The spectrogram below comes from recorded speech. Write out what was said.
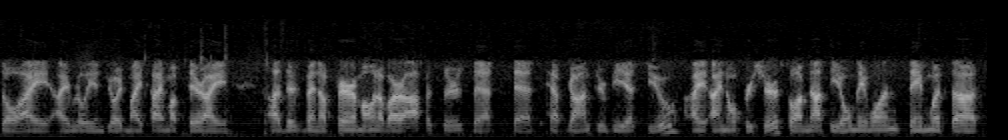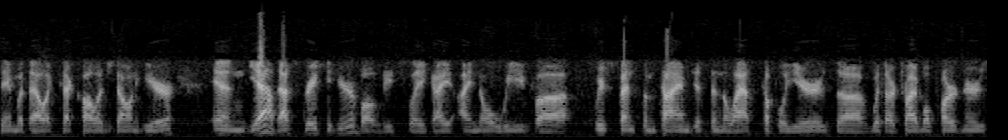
so I I really enjoyed my time up there. I uh, there's been a fair amount of our officers that that have gone through BSU. I, I know for sure, so I'm not the only one. Same with uh, same with Alex Tech College down here, and yeah, that's great to hear about Leech Lake. I I know we've uh, we've spent some time just in the last couple of years uh, with our tribal partners,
